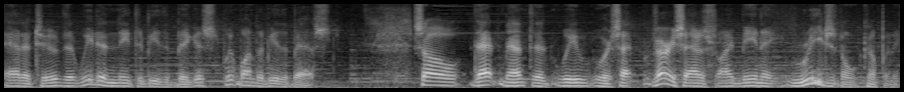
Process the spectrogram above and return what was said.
attitude that we didn't need to be the biggest, we wanted to be the best. So that meant that we were very satisfied being a regional company.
